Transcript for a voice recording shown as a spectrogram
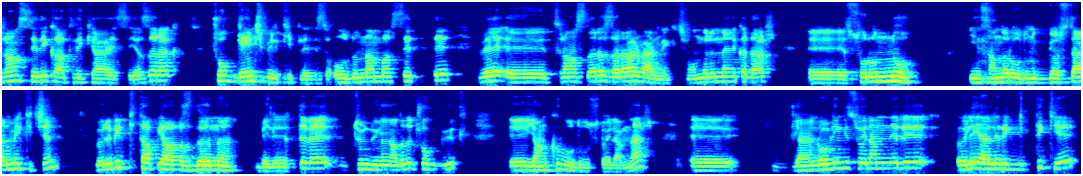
trans seri katil hikayesi yazarak çok genç bir kitlesi olduğundan bahsetti ve e, translara zarar vermek için, onların ne kadar e, sorunlu insanlar olduğunu göstermek için böyle bir kitap yazdığını belirtti ve tüm dünyada da çok büyük e, yankı buldu bu söylemler. E, yani Rowling'in söylemleri öyle yerlere gitti ki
